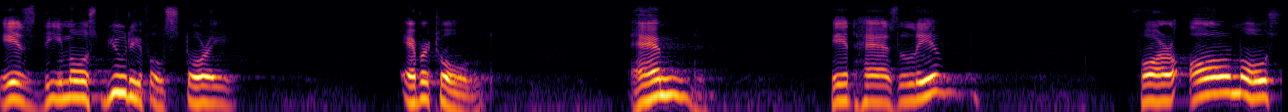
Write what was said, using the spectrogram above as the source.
is the most beautiful story ever told. And it has lived for almost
